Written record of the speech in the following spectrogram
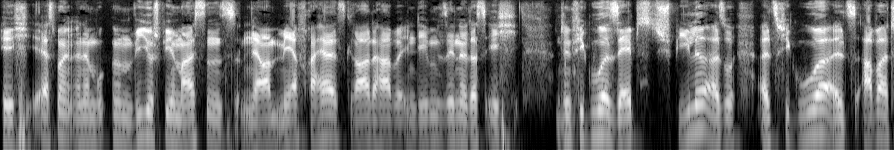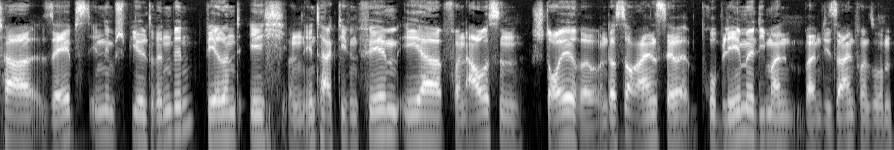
ich erstmal in einem Videospiel meistens ja, mehr Freiheitsgrade habe, in dem Sinne, dass ich eine Figur selbst spiele, also als Figur, als Avatar selbst in dem Spiel drin bin, während ich einen interaktiven Film eher von außen steuere. Und das ist auch eines der Probleme, die man beim Design von so einem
